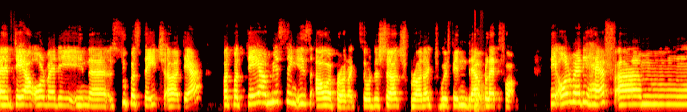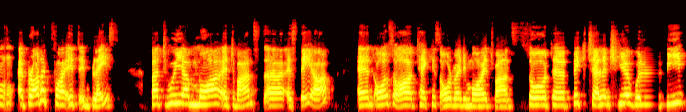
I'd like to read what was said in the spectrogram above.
And they are already in a super stage there but what they are missing is our product, so the search product within their platform. They already have um, a product for it in place, but we are more advanced uh, as they are. And also our tech is already more advanced. So the big challenge here will be,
